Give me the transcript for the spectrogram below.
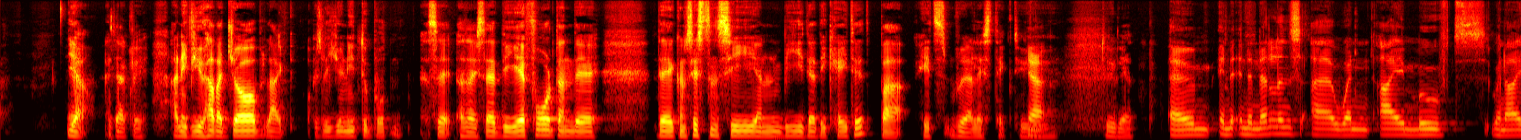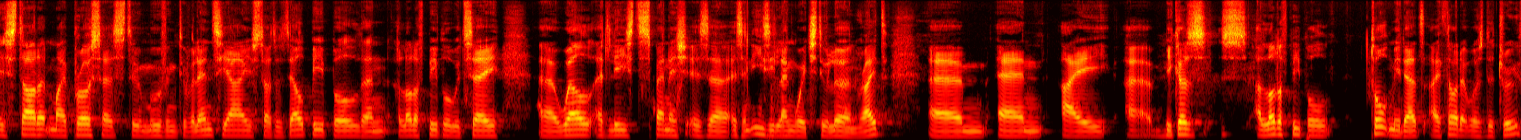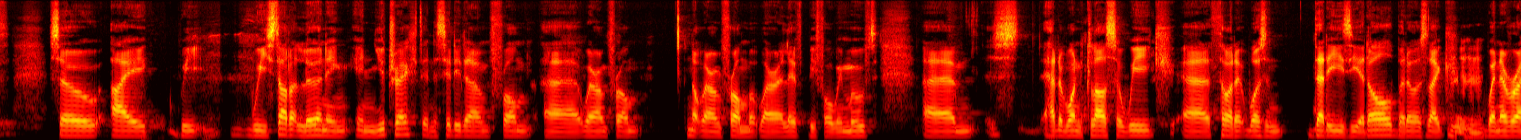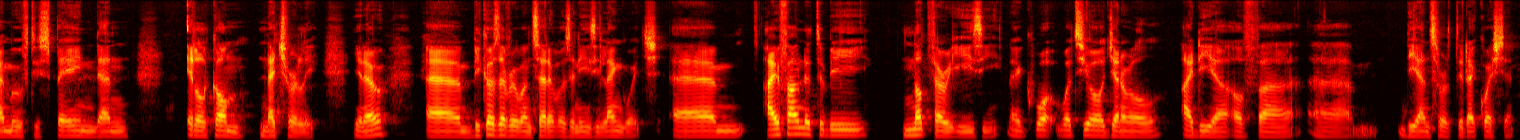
yeah. exactly. And if you have a job, like obviously you need to put, as I, as I said, the effort and the the consistency and be dedicated. But it's realistic to yeah. to get. Um, in in the Netherlands, uh, when I moved, when I started my process to moving to Valencia, you start to tell people. Then a lot of people would say, uh, "Well, at least Spanish is a, is an easy language to learn, right?" Um, and I, uh, because a lot of people told me that, I thought it was the truth. So I, we, we started learning in Utrecht, in the city that I'm from, uh, where I'm from, not where I'm from, but where I lived before we moved. Um, had a one class a week. Uh, thought it wasn't that easy at all, but I was like mm-hmm. whenever I move to Spain, then it'll come naturally, you know. Um, because everyone said it was an easy language. Um, I found it to be not very easy. Like, what what's your general idea of uh, um, the answer to that question?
